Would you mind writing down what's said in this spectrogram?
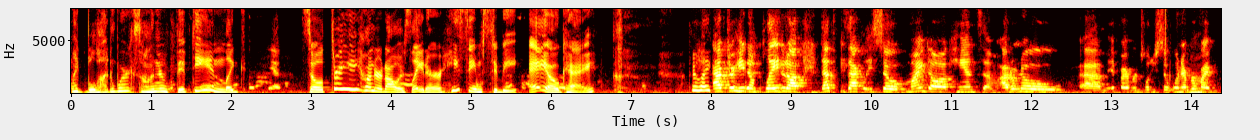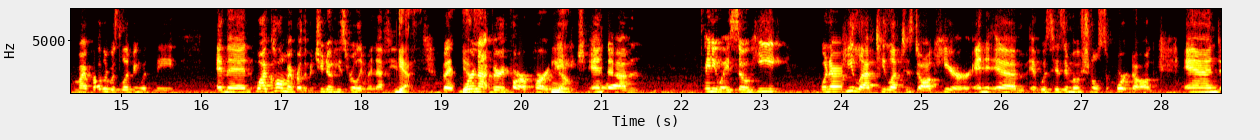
Like blood works 150 and like. So three hundred dollars later, he seems to be a okay. They're like, after he done played it off. That's exactly so. My dog, handsome. I don't know um, if I ever told you. So whenever my my brother was living with me, and then well, I call him my brother, but you know he's really my nephew. yes, but we're not very far apart in No. age. And um, anyway, so he, whenever he left, he left his dog here, and um, it was his emotional support dog. And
